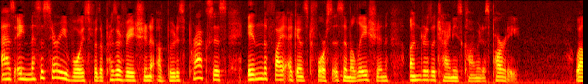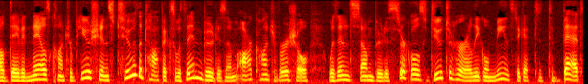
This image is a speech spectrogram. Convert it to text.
as a necessary voice for the preservation of Buddhist praxis in the fight against forced assimilation under the Chinese Communist Party. While David-Néel's contributions to the topics within Buddhism are controversial within some Buddhist circles due to her illegal means to get to Tibet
